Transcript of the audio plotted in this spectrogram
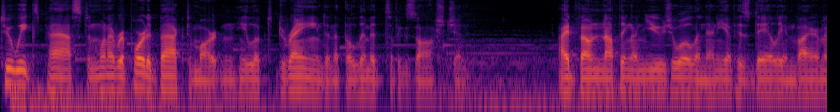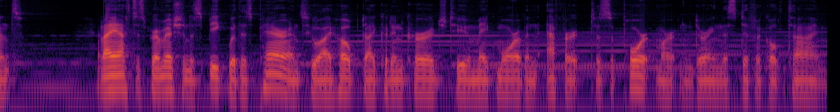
Two weeks passed, and when I reported back to Martin, he looked drained and at the limits of exhaustion. I'd found nothing unusual in any of his daily environments, and I asked his permission to speak with his parents, who I hoped I could encourage to make more of an effort to support Martin during this difficult time.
